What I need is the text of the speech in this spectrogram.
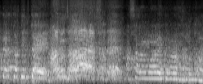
আগুন জ্বালাও আসসালামু আলাইকুম রহমতুল্লাহ।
